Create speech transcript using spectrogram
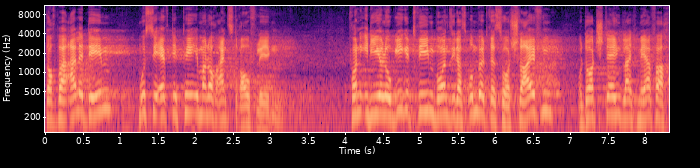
Doch bei alledem muss die FDP immer noch eins drauflegen. Von Ideologie getrieben wollen sie das Umweltressort schleifen und dort Stellen gleich mehrfach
